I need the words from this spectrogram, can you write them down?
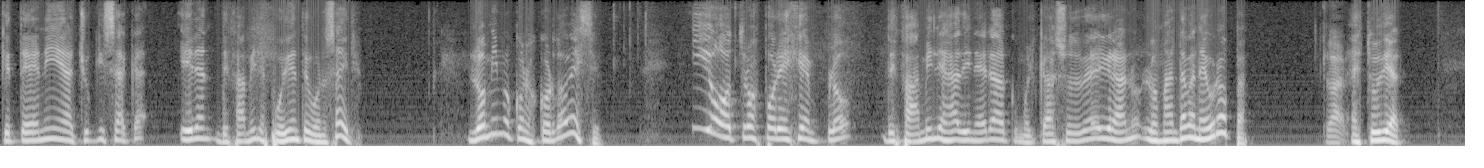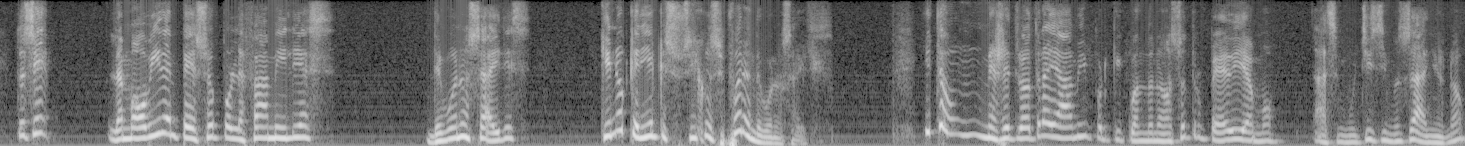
que tenía Chuquisaca eran de familias pudientes de Buenos Aires. Lo mismo con los cordobeses. Y otros, por ejemplo, de familias adineradas, como el caso de Belgrano, los mandaban a Europa Claro. a estudiar. Entonces, la movida empezó por las familias de Buenos Aires que no querían que sus hijos se fueran de Buenos Aires. Y esto me retrotrae a mí porque cuando nosotros pedíamos, hace muchísimos años, ¿no?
